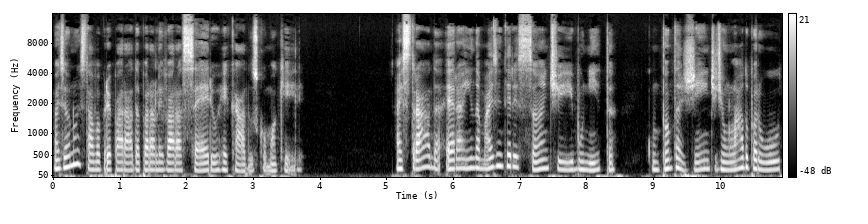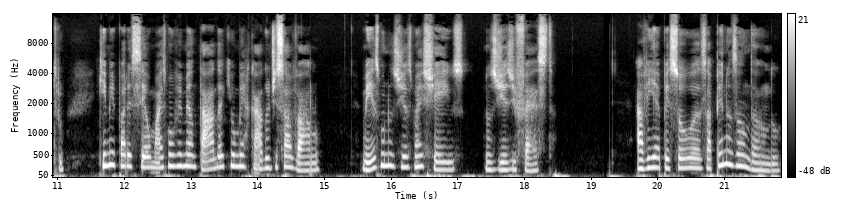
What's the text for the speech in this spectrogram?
mas eu não estava preparada para levar a sério recados como aquele. A estrada era ainda mais interessante e bonita, com tanta gente de um lado para o outro, que me pareceu mais movimentada que o mercado de Savalo, mesmo nos dias mais cheios, nos dias de festa. Havia pessoas apenas andando,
